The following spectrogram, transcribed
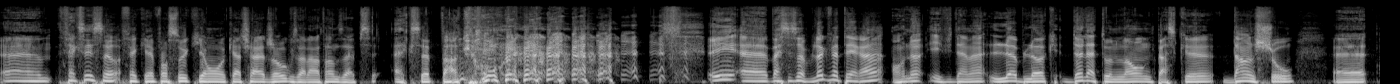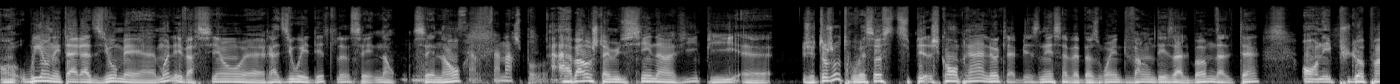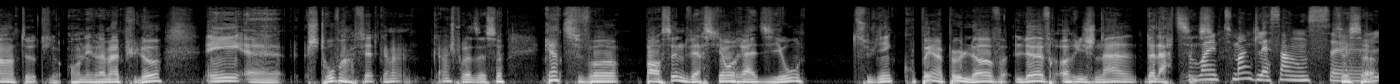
Euh, fait que c'est ça. Fait que pour ceux qui ont catché la joke, vous allez entendre du accept tantôt. Et euh, ben c'est ça, bloc vétéran, on a évidemment le bloc de la toune longue parce que dans le show, euh, on- oui, on est à radio, mais euh, moi, les versions euh, radio edit, là, c'est non. C'est non. Ça, ça marche pas. À la base, j'étais un musicien dans la vie, puis euh, j'ai toujours trouvé ça stupide. Je comprends là, que la business avait besoin de vendre des albums dans le temps. On n'est plus là pas en tout. Là. On est vraiment plus là. Et euh, je trouve en fait, comment, comment je pourrais dire ça? Quand tu vas passer une version radio, tu viens couper un peu l'œuvre l'œuvre originale de l'artiste. Ouais, tu manques l'essence. C'est ça.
